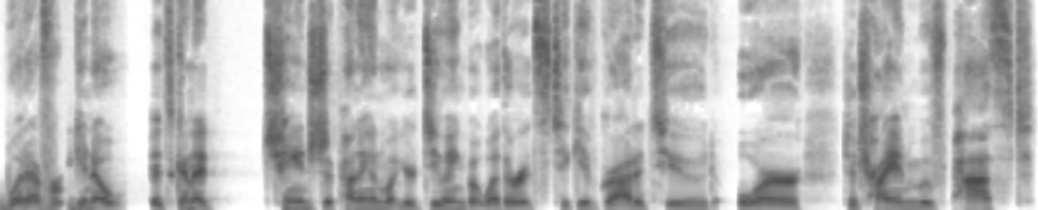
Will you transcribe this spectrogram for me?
whatever, you know, it's going to change depending on what you're doing, but whether it's to give gratitude or to try and move past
